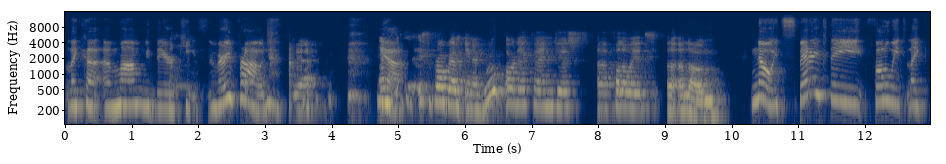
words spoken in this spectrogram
like a, a mom with their kids. I'm very proud. Yeah. yeah. Is the program in a group or they can just uh, follow it uh, alone? No, it's better if they follow it like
